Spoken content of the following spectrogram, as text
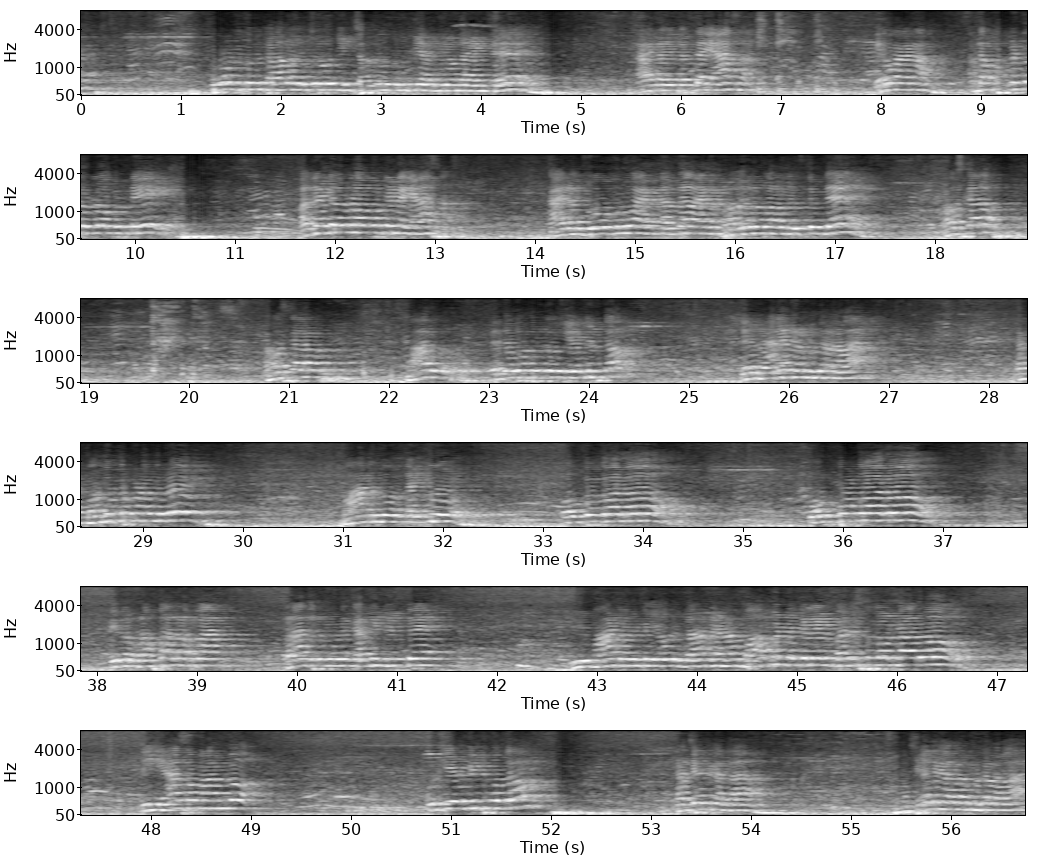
sports గురించి ఆలోచించు నీకు చదువుతుంది అన్ని ఉన్నాయంటే. ఆయన పెద్ద యాస. ఏమో ఆయన అంత పల్లెటూరులో ఉంటే పల్లెటూరులో పుట్టిన యాస. ఆయన చూపులు ఆయన కథ ఆయన ప్రజలు చెప్తుంటే నమస్కారం. నమస్కారం. మారు పెద్ద బంధువులు ఏం చెప్తాం నేను రాలేను అనుకుంటున్నావా? నాకు బంధుత్వం కూడా ఉంది మానులు తగ్గు. ఒప్పుకోరు ఒప్పుకోరు మీరు రఫా రఫా రాత్రి కూడా కన్నీ చూస్తే ఈ మాట అంటే ఎవరు దాన్ని బాగుండగలేని పరిస్థితుల్లో ఉన్నారు. నీ యాసమానంలో కుర్చీ ఎడిపించిపోతావు నా చేతి కదా. నా చేతి కదా అనుకుంటారా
